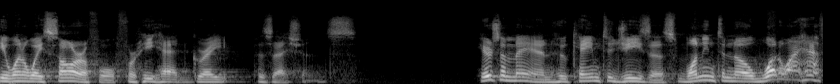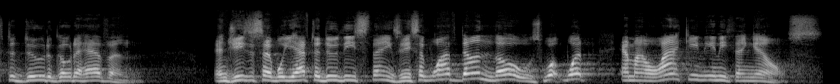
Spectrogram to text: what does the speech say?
he went away sorrowful, for he had great possessions. Here's a man who came to Jesus wanting to know, What do I have to do to go to heaven? And Jesus said, Well, you have to do these things. And he said, Well, I've done those. What, what am I lacking anything else?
